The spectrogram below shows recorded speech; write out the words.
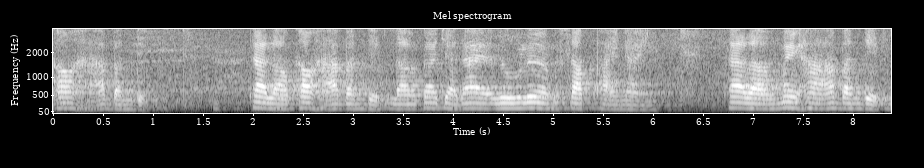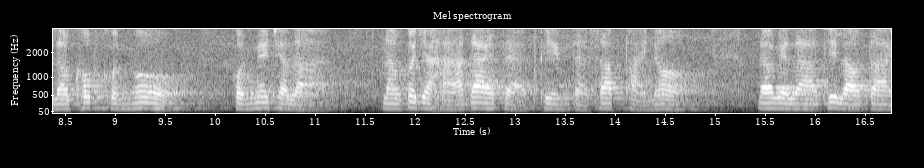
เข้าหาบัณฑิต ถ้าเราเข้าหาบัณฑิตเราก็จะได้รู้เรื่องทรัพย์ภายใน ถ้าเราไม่หาบัณฑิตเราครบคนโง่ คนไม่ฉลาด เราก็จะหาได้แต่เพียงแต่ทรัพย์ภายนอก แล้วเวลาที่เราตาย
